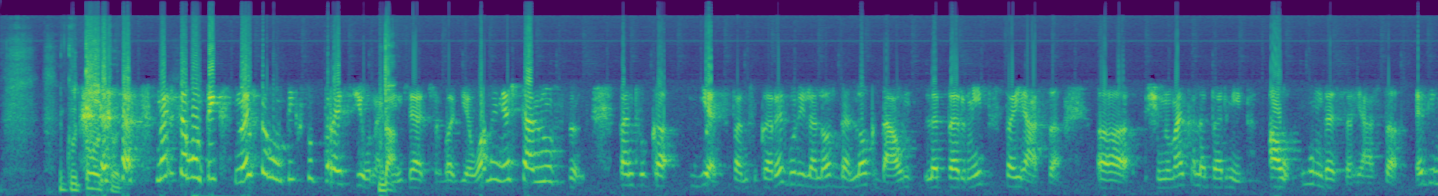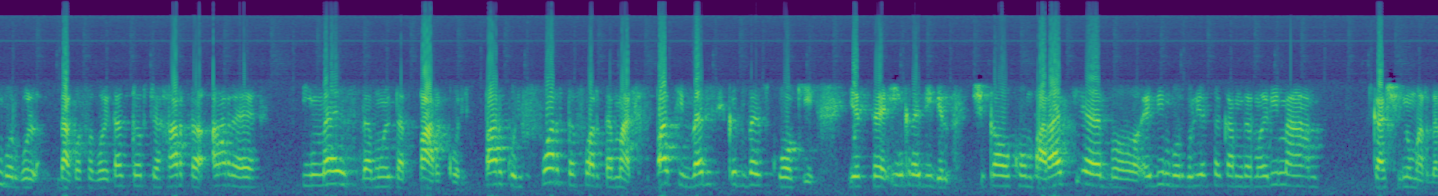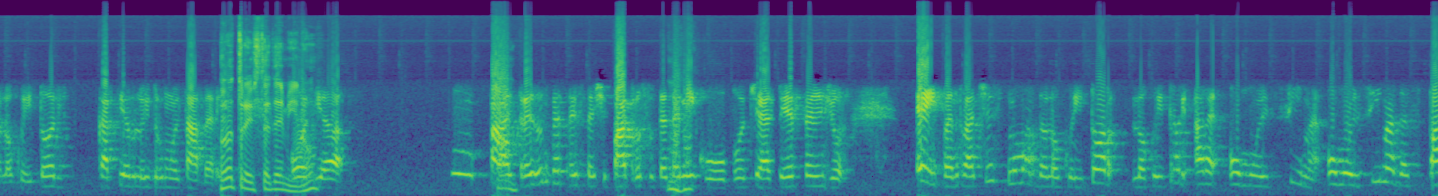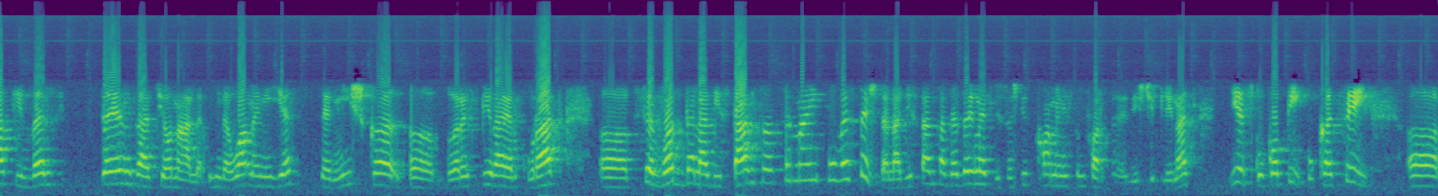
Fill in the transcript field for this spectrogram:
cu totul. noi, suntem un pic, noi suntem un pic sub presiune Da. din ceea ce văd eu. Oamenii ăștia nu sunt. Pentru că ies, pentru că regulile lor de lockdown le permit să iasă. Uh, și numai că le permit, au unde să iasă. Edimburgul, dacă o să vă uitați pe orice hartă, are imens de multe parcuri, parcuri foarte, foarte mari, spații verzi cât vezi cu ochii. Este incredibil. Și ca o comparație, bă, Edimburgul este cam de mărimea, ca și număr de locuitori, cartierului Drumul Taberei. Vreo 300 de mii, nu? Ori, uh, Cam. între, între 300 și 400 de mii cu cu ceea ce este în jur. Ei, pentru acest număr de locuitor, locuitori are o mulțime, o mulțime de spații verzi senzaționale, unde oamenii ies, se mișcă, uh, respiră aer curat, uh, se văd de la distanță, se mai povestește la distanța de 2 metri. Să știți că oamenii sunt foarte disciplinați, ies cu copii, cu căței, uh,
